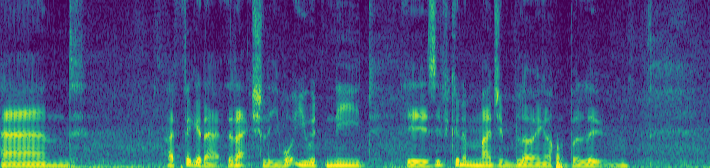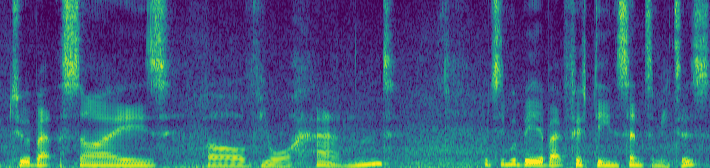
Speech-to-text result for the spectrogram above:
and I figured out that actually what you would need is if you can imagine blowing up a balloon to about the size of your hand, which would be about 15 centimeters,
